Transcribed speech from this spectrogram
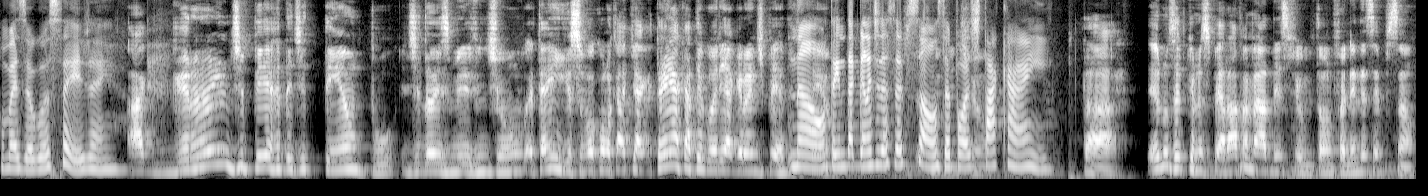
mas eu gostei, gente. A grande perda de tempo de 2021. Tem isso, vou colocar aqui. Tem a categoria grande perda de Não, tempo. tem da grande decepção, você pode 2021. tacar aí. Tá. Eu não sei porque eu não esperava nada desse filme, então não foi nem decepção.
